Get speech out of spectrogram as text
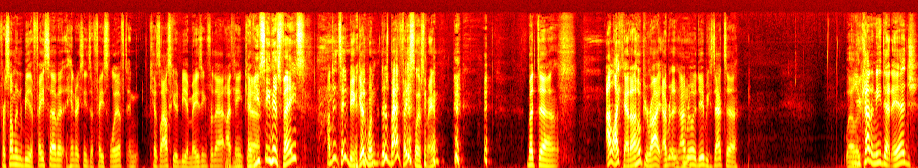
for someone to be the face of it, Hendricks needs a facelift, and Keselowski would be amazing for that. I think. have uh, you seen his face? I didn't say it'd be a good one. There's bad facelifts, man. but uh, I like that. I hope you're right. I really, I Mhm. really do because that's uh, Well, you kind of need that edge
